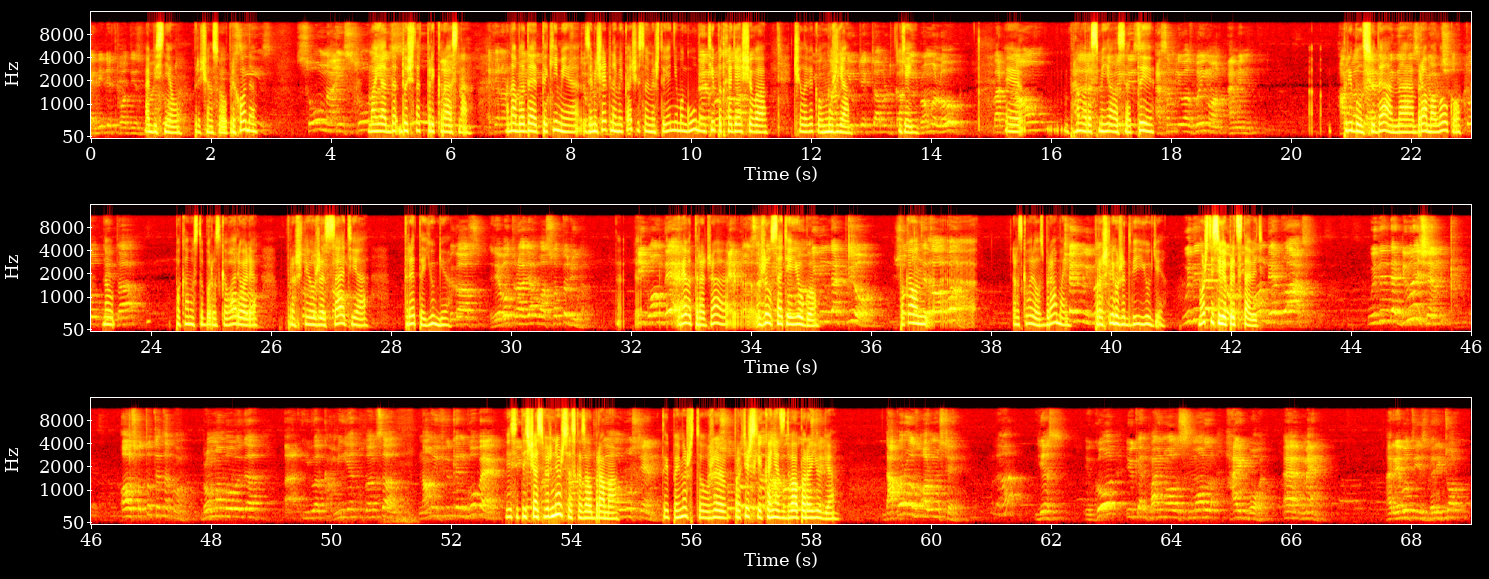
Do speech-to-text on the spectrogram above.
объяснил причину своего прихода. daughter? So nice, so Моя дочь так прекрасна. Она обладает такими замечательными качествами, что я не могу найти подходящего человека в мужья. Ей. but Э, Брама рассмеялся. Ты прибыл сюда, на Брама-локу, но пока мы с тобой разговаривали, прошли уже Сатья, Трета, Юги. because Revot Raja was Sattva Yuga. He gone there. Реват Раджа жил в period, Пока он разговаривал с Брамой, прошли уже две юги. Можете себе представить? uh, Если ты сейчас вернешься, сказал Брама, ты поймешь, что уже практически конец два пара юги. Dapper was almost dead. Huh? Yes, you go, you can find all small height boy, uh, man. And Revati is very tall.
